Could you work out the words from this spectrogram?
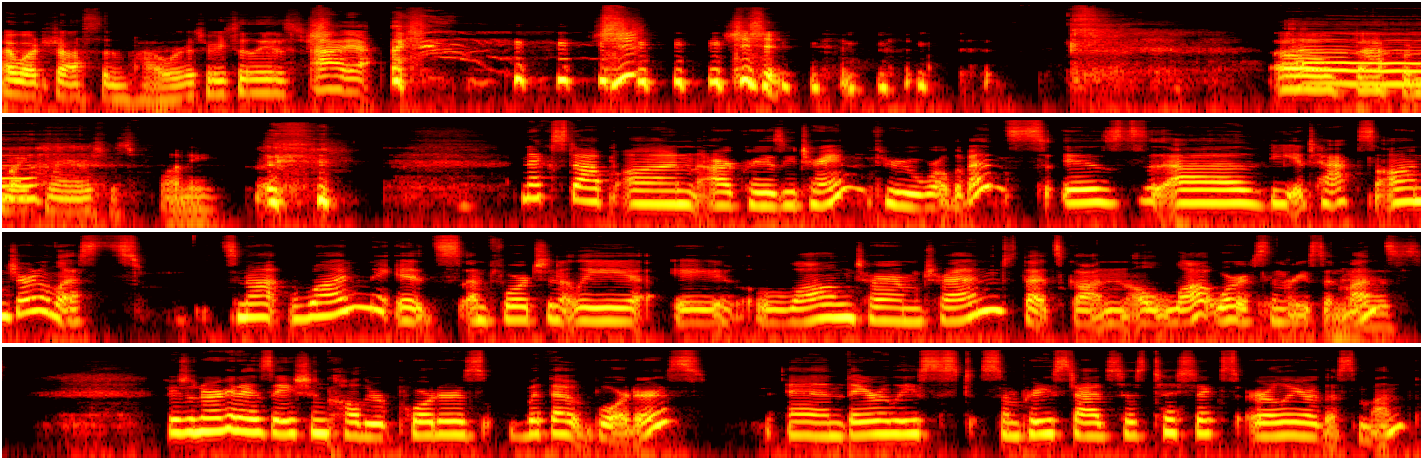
I watched Austin Powers recently. It's Ah, yeah. oh, back when Uh. Mike Myers was funny. Next stop on our crazy train through world events is uh, the attacks on journalists. It's not one, it's unfortunately a long term trend that's gotten a lot worse in recent months. There's an organization called Reporters Without Borders, and they released some pretty sad statistics earlier this month.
